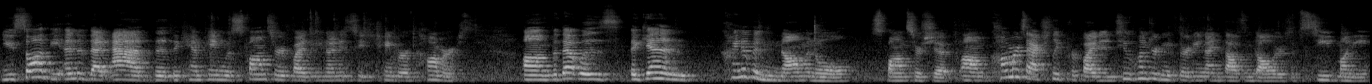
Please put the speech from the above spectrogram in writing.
you saw at the end of that ad that the campaign was sponsored by the United States Chamber of Commerce. Um, but that was, again, kind of a nominal sponsorship. Um, Commerce actually provided $239,000 of seed money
